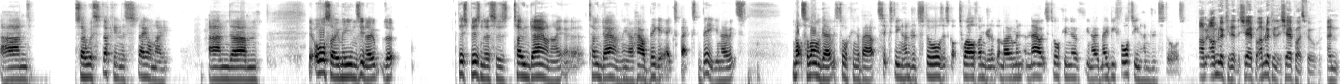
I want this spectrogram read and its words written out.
And so we're stuck in this stalemate. And um, it also means, you know, that this business has toned down. I uh, toned down, you know, how big it expects to be. You know, it's not so long ago it was talking about 1600 stores. It's got 1200 at the moment, and now it's talking of, you know, maybe 1400 stores. I'm, I'm looking at the share. I'm looking at the share price, Phil, and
